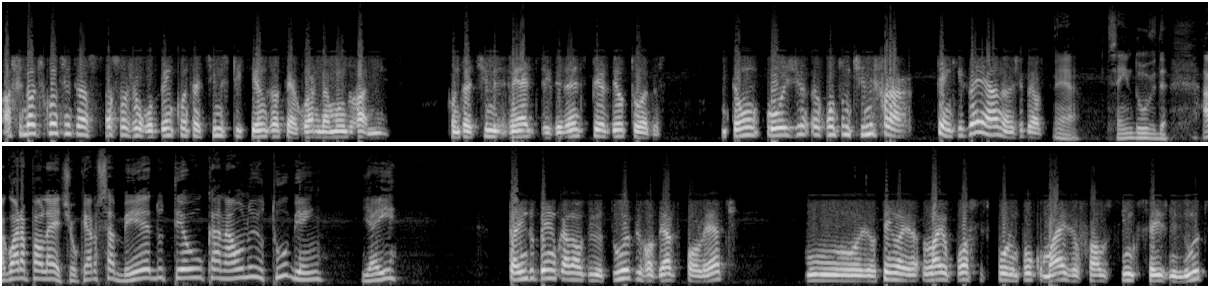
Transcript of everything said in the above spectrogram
afinal de contas o Internacional só jogou bem contra times pequenos até agora na mão do Ramires. Contra times médios e grandes, perdeu todas. Então, hoje é contra um time fraco. Tem que ganhar, né, Gilberto? É. Sem dúvida. Agora, Paulette, eu quero saber do teu canal no YouTube, hein? E aí? Tá indo bem o canal do YouTube, Roberto Paulette. O, eu tenho lá eu posso expor um pouco mais, eu falo 5, 6 minutos.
